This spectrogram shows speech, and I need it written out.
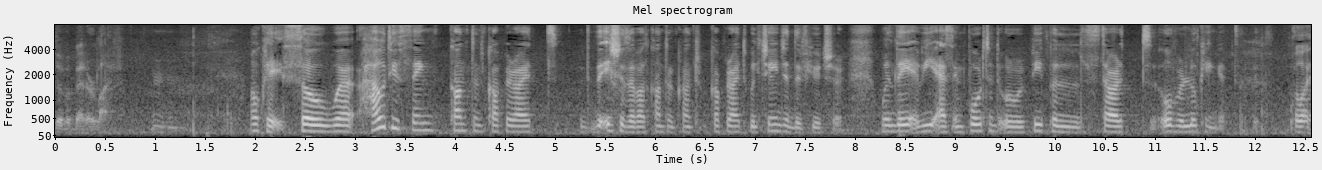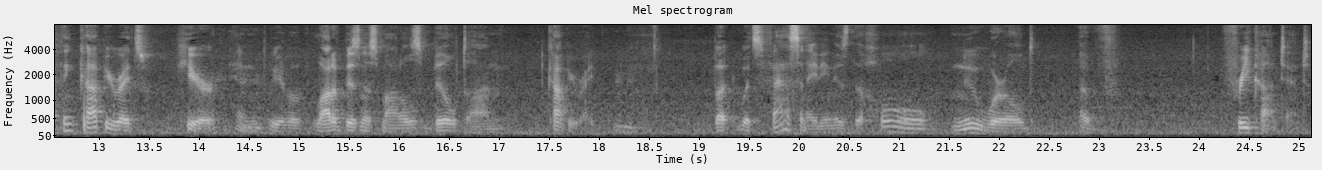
live a better life. Mhm. Okay, so uh, how do you think content copyright, the issues about content copyright will change in the future? Will they be as important or will people start overlooking it a bit? Well, I think copyright's here, and we have a lot of business models built on copyright. Mhm. But what's fascinating is the whole new world of free content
